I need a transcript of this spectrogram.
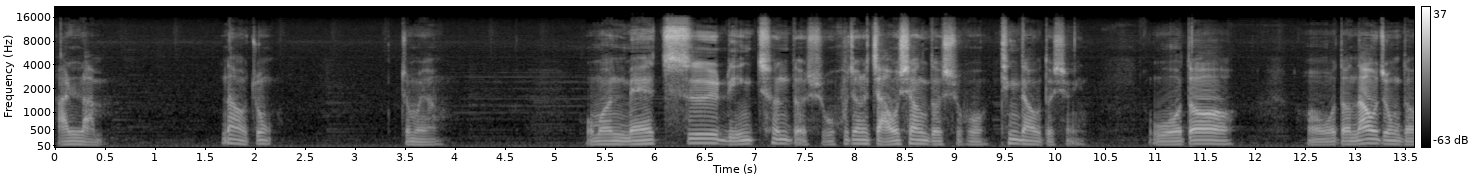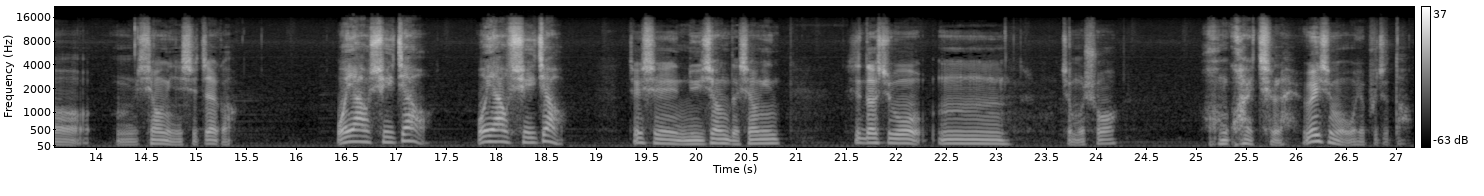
알람闹钟怎么样？我们每次凌晨的时候或者早上的时候听到的声音，我的哦，我的闹钟的嗯声音是这个，我要睡觉。我要睡觉，这是女生的声音。是的时候，嗯，怎么说？很快起来，为什么我也不知道。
